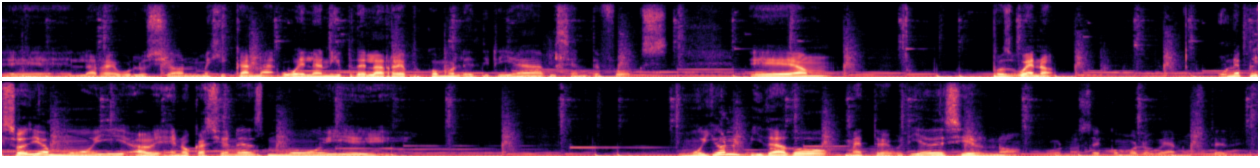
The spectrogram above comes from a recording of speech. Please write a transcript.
eh, la Revolución Mexicana o el ANIP de la Rep, como le diría Vicente Fox. Eh, um, pues bueno, un episodio muy, en ocasiones muy muy olvidado, me atrevería a decir, ¿no? O no sé cómo lo vean ustedes.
